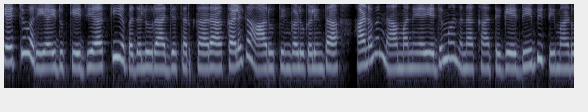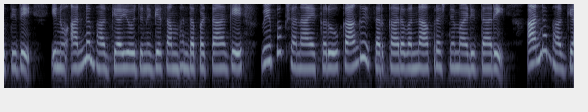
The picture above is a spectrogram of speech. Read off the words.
ಹೆಚ್ಚುವರಿ ಐದು ಕೆಜಿ ಅಕ್ಕಿಯ ಬದಲು ರಾಜ್ಯ ಸರ್ಕಾರ ಕಳೆದ ಆರು ತಿಂಗಳುಗಳಿಂದ ಹಣವನ್ನು ಮನೆಯ ಯಜಮಾನನ ಖಾತೆಗೆ ಡಿಬಿಟಿ ಮಾಡುತ್ತಿದೆ. ಇನ್ನು ಅನ್ನಭಾಗ್ಯ ಯೋಜನೆಗೆ ಸಂಬಂಧಪಟ್ಟ ಹಾಗೆ ವಿಪಕ್ಷ ನಾಯಕರು ಕಾಂಗ್ರೆಸ್ ಸರ್ಕಾರವನ್ನು ಪ್ರಶ್ನೆ ಮಾಡಿದ್ದಾರೆ. ಅನ್ನಭಾಗ್ಯ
